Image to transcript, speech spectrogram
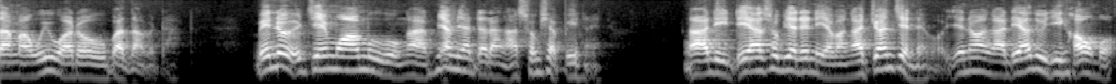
တမ္မာဝိဝါရောဥပတ္တမတာမင်းတို့အကျဉ်းမွားမှုကိုငါမျက်မျက်တရငါဆုံးဖြတ်ပေးနိုင်ငါဒီတရားဆုံးဖြတ်တဲ့နေရာမှာငါကျွမ်းကျင်တယ်ပေါ့ရင်တော့ငါတရားသူကြီးဟောင်းပေါ့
